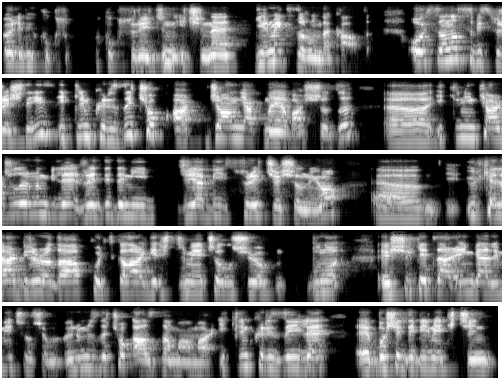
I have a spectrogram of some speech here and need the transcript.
öyle bir hukuk, hukuk sürecinin içine girmek zorunda kaldı. Oysa nasıl bir süreçteyiz? İklim krizi çok art, can yakmaya başladı. Ee, iklim inkarcılarının bile reddedemeyeceği bir süreç yaşanıyor. Ee, ülkeler bir arada politikalar geliştirmeye çalışıyor. Bunu e, şirketler engellemeye çalışıyor. Önümüzde çok az zaman var. İklim kriziyle e, baş edebilmek için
